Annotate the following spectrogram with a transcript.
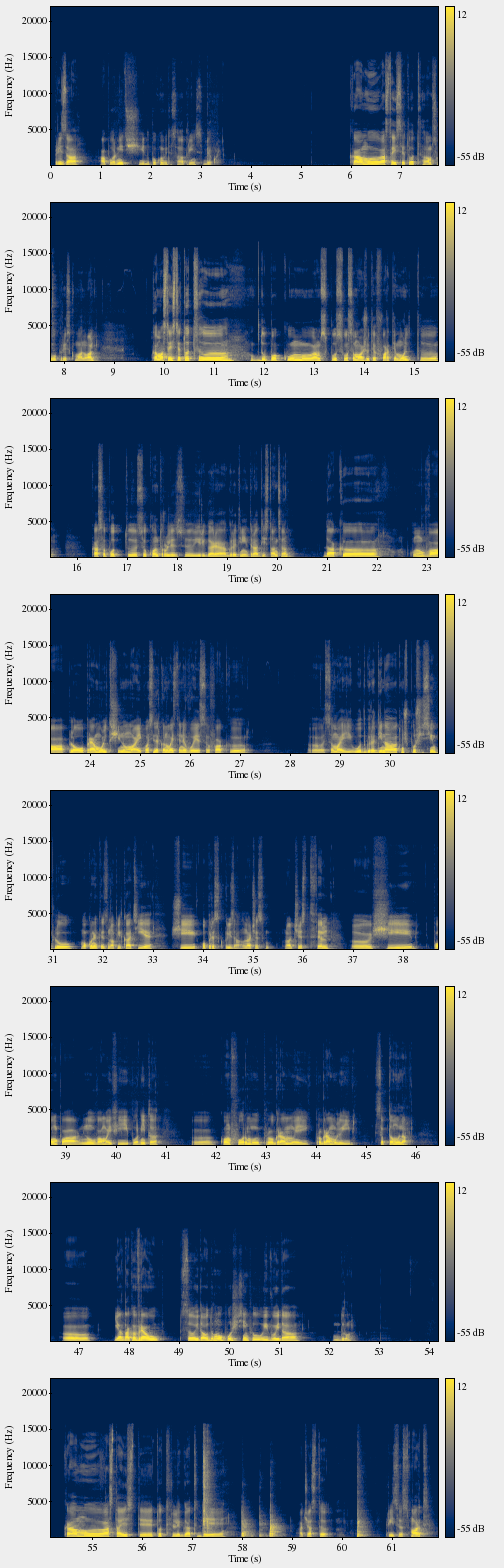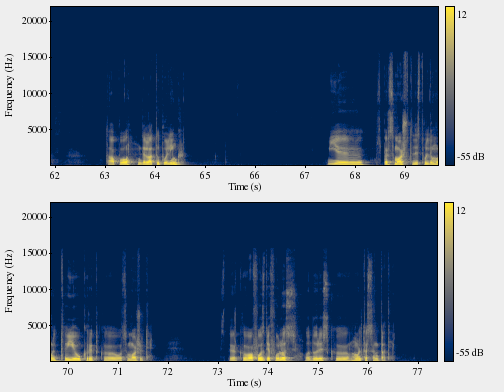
priza a pornit și după cum vedeți s-a aprins becul. Cam asta este tot, am să opresc manual. Cam asta este tot. Uh, după cum am spus, o să mă ajute foarte mult uh, ca să pot uh, să controlez irigarea grădinii de la distanță. Dacă cumva plouă prea mult și nu mai consider că nu mai este nevoie să fac să mai ud grădina, atunci pur și simplu mă conectez în aplicație și opresc priza. În acest, în acest fel și pompa nu va mai fi pornită uh, conform programului, programului săptămânal. Uh, iar dacă vreau să îi dau drumul, pur și simplu îi voi da drum. Cam uh, asta este tot legat de această priză Smart Tapo de la Link. E Sper să mă ajute destul de mult. Eu cred că o să mă ajute. Sper că v-a fost de folos. Vă doresc uh, multă sănătate.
